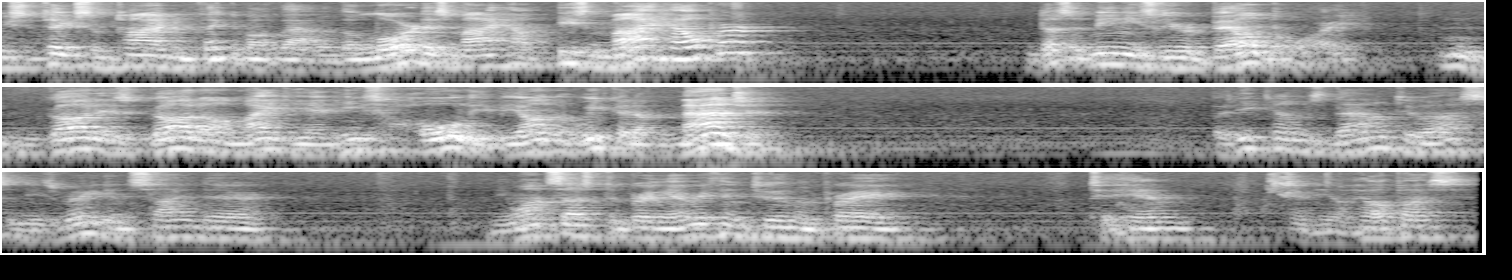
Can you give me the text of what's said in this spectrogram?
we should take some time and think about that one. The Lord is my help. He's my helper? Doesn't mean he's your bellboy. God is God Almighty and he's holy beyond what we could imagine. But he comes down to us and he's right inside there. He wants us to bring everything to him and pray to him and he'll help us.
